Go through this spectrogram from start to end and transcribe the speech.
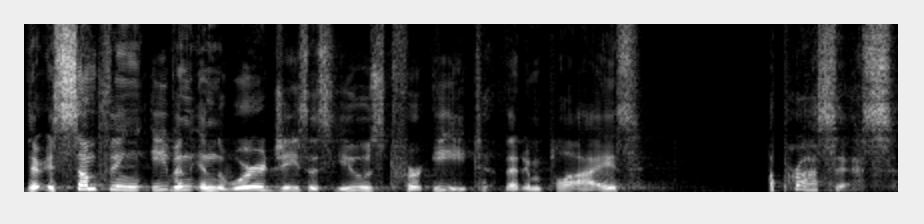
There is something even in the word Jesus used for eat that implies a process.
